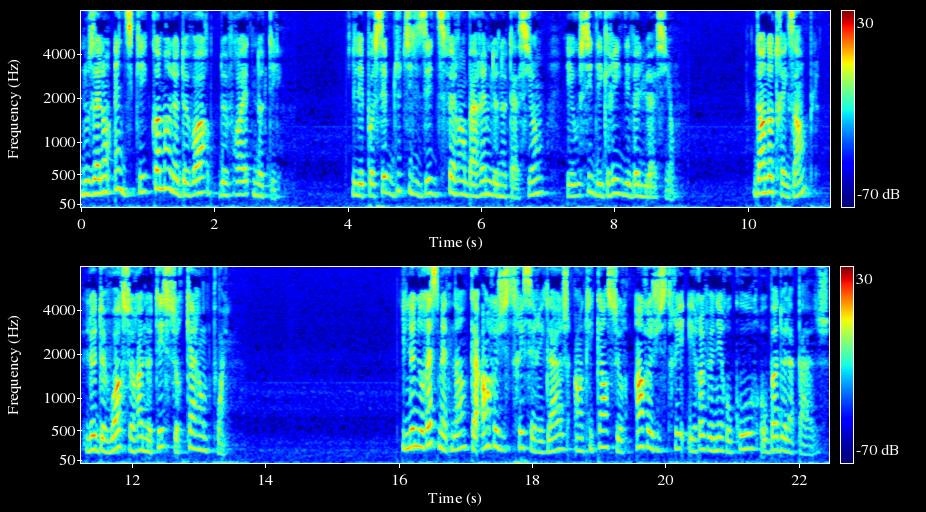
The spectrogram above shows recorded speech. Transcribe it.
nous allons indiquer comment le devoir devra être noté. Il est possible d'utiliser différents barèmes de notation et aussi des grilles d'évaluation. Dans notre exemple, le devoir sera noté sur 40 points. Il ne nous reste maintenant qu'à enregistrer ces réglages en cliquant sur Enregistrer et revenir au cours au bas de la page.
